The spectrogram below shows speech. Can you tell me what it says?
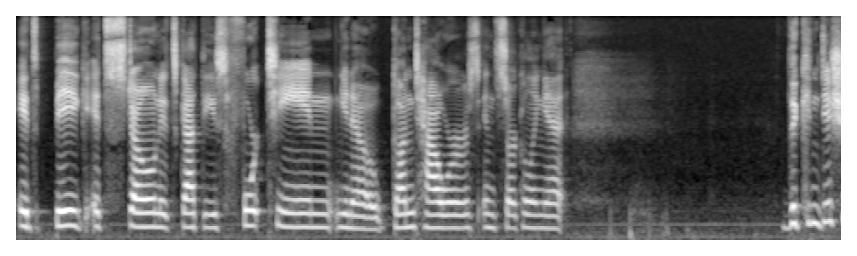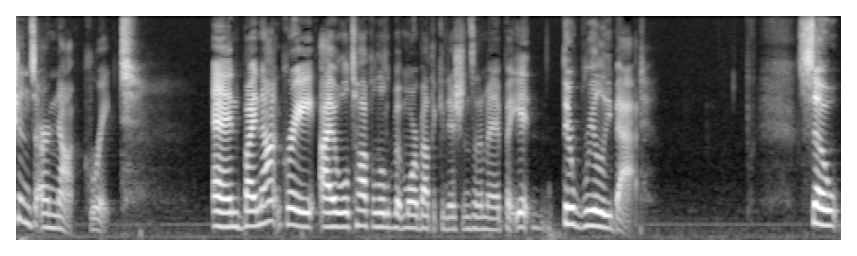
It's big, it's stone, it's got these 14, you know, gun towers encircling it the conditions are not great. And by not great, I will talk a little bit more about the conditions in a minute, but it, they're really bad. So,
